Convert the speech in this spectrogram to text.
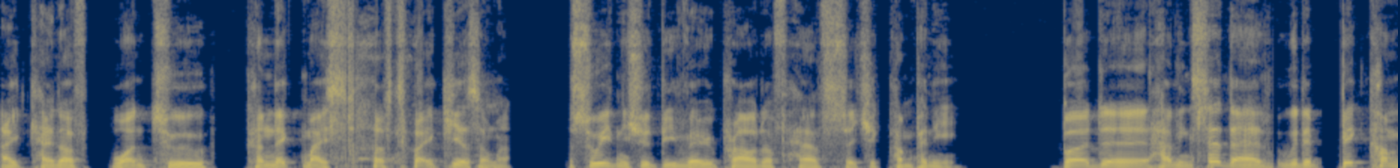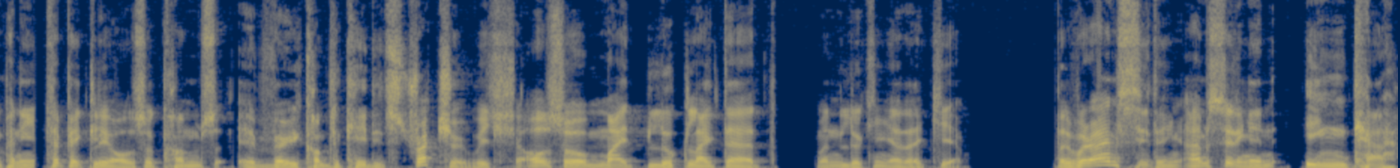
I kind of want to connect myself to IKEA somehow. Sweden should be very proud of have such a company. But uh, having said that, with a big company, typically also comes a very complicated structure, which also might look like that when looking at IKEA. But where I'm sitting, I'm sitting in Ingka,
